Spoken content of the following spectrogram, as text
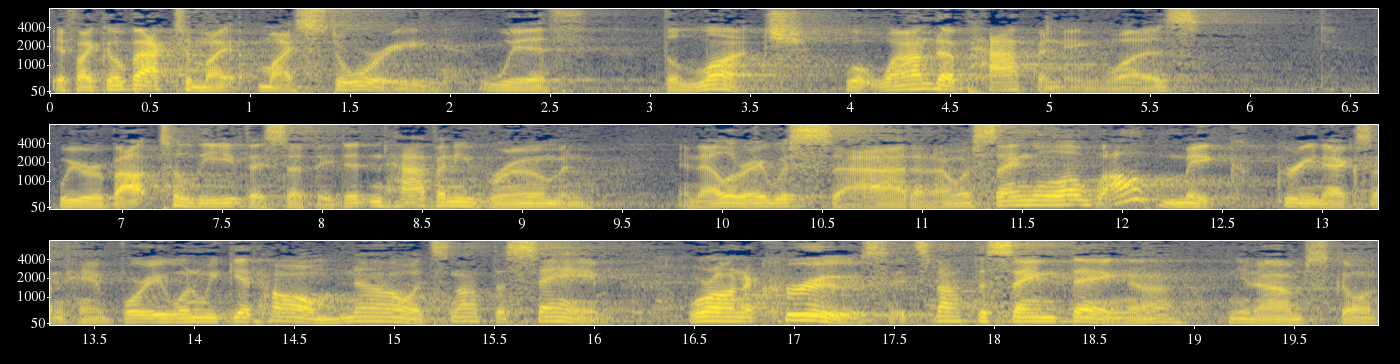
If I go back to my, my story with the lunch, what wound up happening was we were about to leave. They said they didn't have any room, and, and Ella was sad. And I was saying, Well, I'll make green eggs and ham for you when we get home. No, it's not the same. We're on a cruise. It's not the same thing. Huh? You know, I'm just going,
